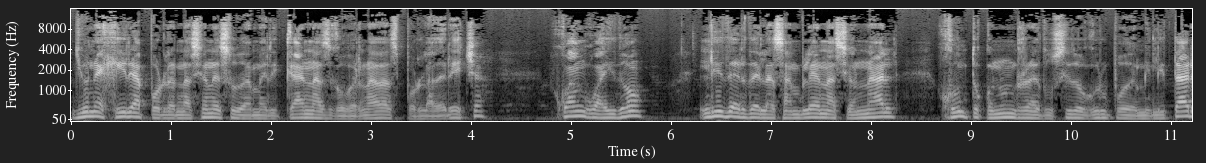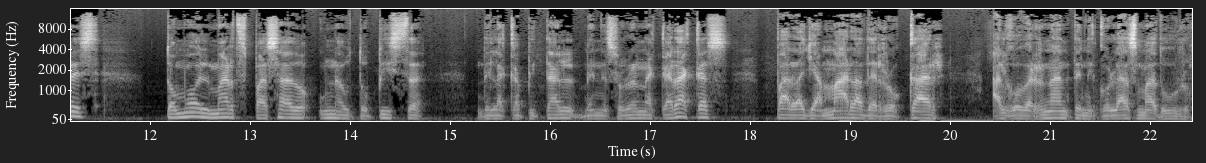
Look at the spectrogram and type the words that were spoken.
y una gira por las naciones sudamericanas gobernadas por la derecha, Juan Guaidó, líder de la Asamblea Nacional, junto con un reducido grupo de militares, tomó el martes pasado una autopista de la capital venezolana Caracas para llamar a derrocar al gobernante Nicolás Maduro.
